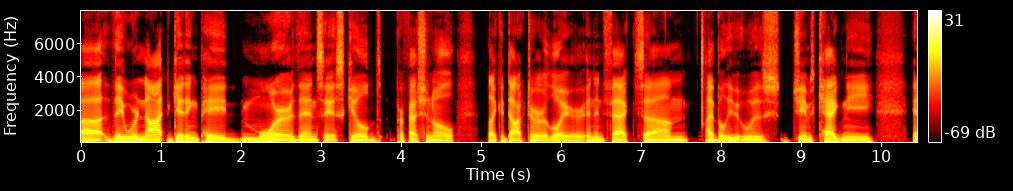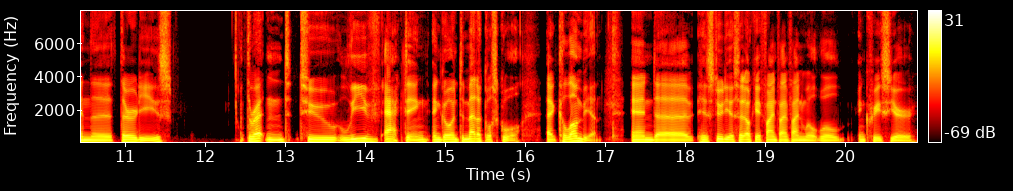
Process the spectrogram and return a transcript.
uh, they were not getting paid more than say a skilled professional like a doctor or a lawyer. And in fact, um, I believe it was James Cagney in the 30s threatened to leave acting and go into medical school at Columbia. And uh, his studio said, "Okay, fine, fine, fine. We'll we'll increase your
